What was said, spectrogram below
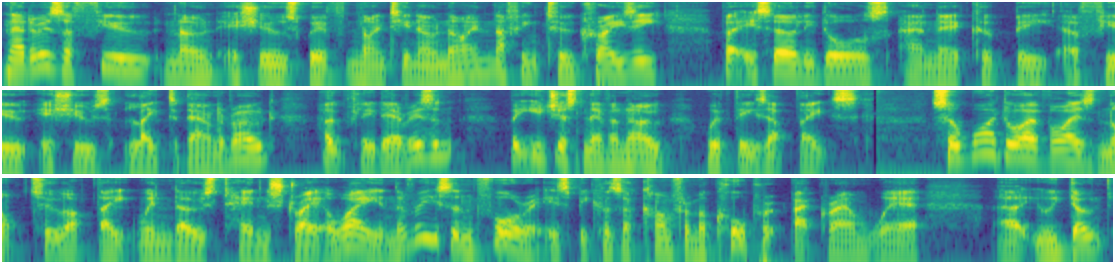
Now there is a few known issues with 1909, nothing too crazy, but it's early doors and there could be a few issues later down the road. Hopefully there isn't, but you just never know with these updates. So why do I advise not to update Windows 10 straight away? And the reason for it is because I come from a corporate background where uh, we don't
